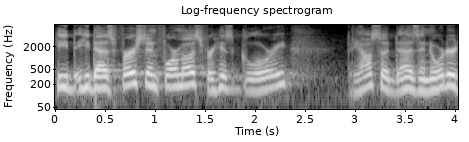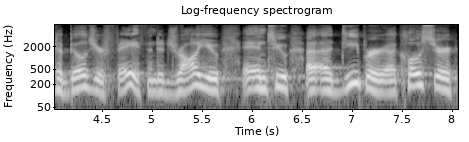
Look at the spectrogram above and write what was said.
he, he does first and foremost for His glory, but He also does in order to build your faith and to draw you into a, a deeper, a closer,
